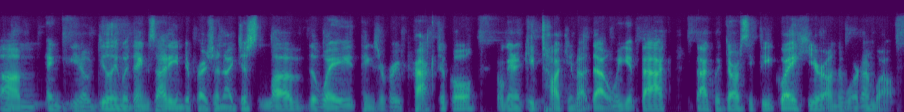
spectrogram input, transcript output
um, and, you know, dealing with anxiety and depression. I just love the way things are very practical. We're going to keep talking about that when we get back, back with Darcy Fuqua here on the Word on Wealth.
